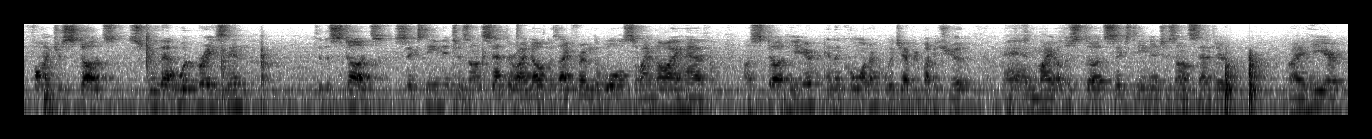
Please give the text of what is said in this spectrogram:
find your studs, screw that wood brace in to the studs, 16 inches on center, I know because I framed the wall so I know I have a stud here in the corner, which everybody should, and my other stud 16 inches on center right here.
